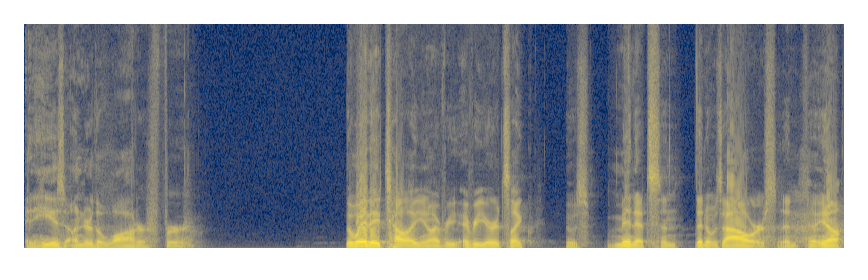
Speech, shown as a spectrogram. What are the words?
And he is under the water for the way they tell it, you know, every, every year it's like it was minutes and then it was hours. And, you know,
